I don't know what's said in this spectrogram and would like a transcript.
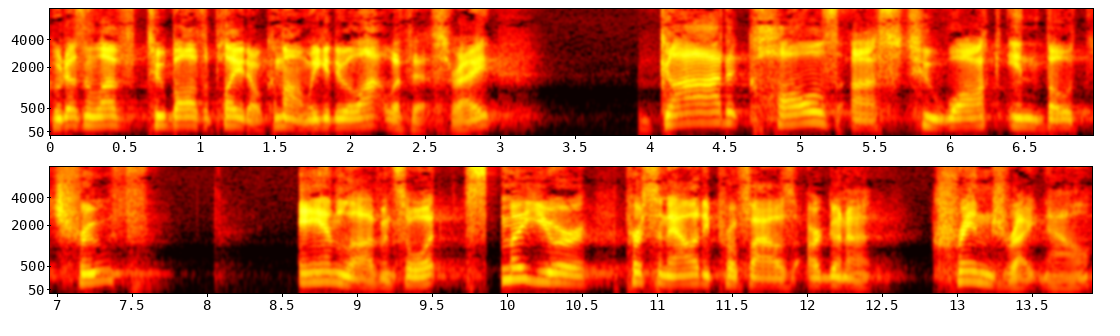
Who doesn't love two balls of Play Doh? Come on, we could do a lot with this, right? God calls us to walk in both truth and love. And so, what some of your personality profiles are going to cringe right now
